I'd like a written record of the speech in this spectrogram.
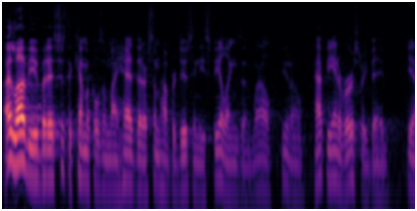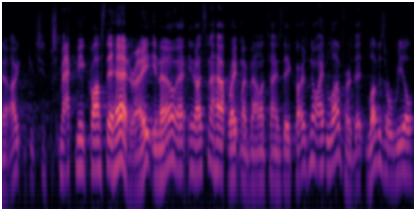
I love you, but it's just the chemicals in my head that are somehow producing these feelings. And well, you know, happy anniversary, babe. You know, I, she smacked me across the head, right? You know, you know, that's not how I write my Valentine's Day cards. No, I love her. That love is a real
